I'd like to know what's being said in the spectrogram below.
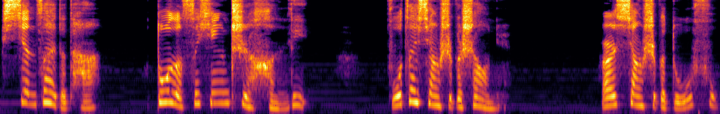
现在的他，多了丝英质狠厉，不再像是个少女，而像是个毒妇。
